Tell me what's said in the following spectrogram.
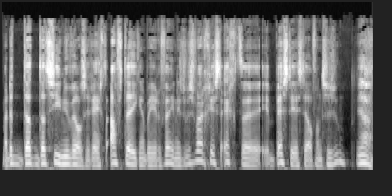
Maar dat, dat, dat zie je nu wel zich echt aftekenen bij Heerenveen. Dus we waren gisteren echt het beste eerste helft van het seizoen. Ja,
